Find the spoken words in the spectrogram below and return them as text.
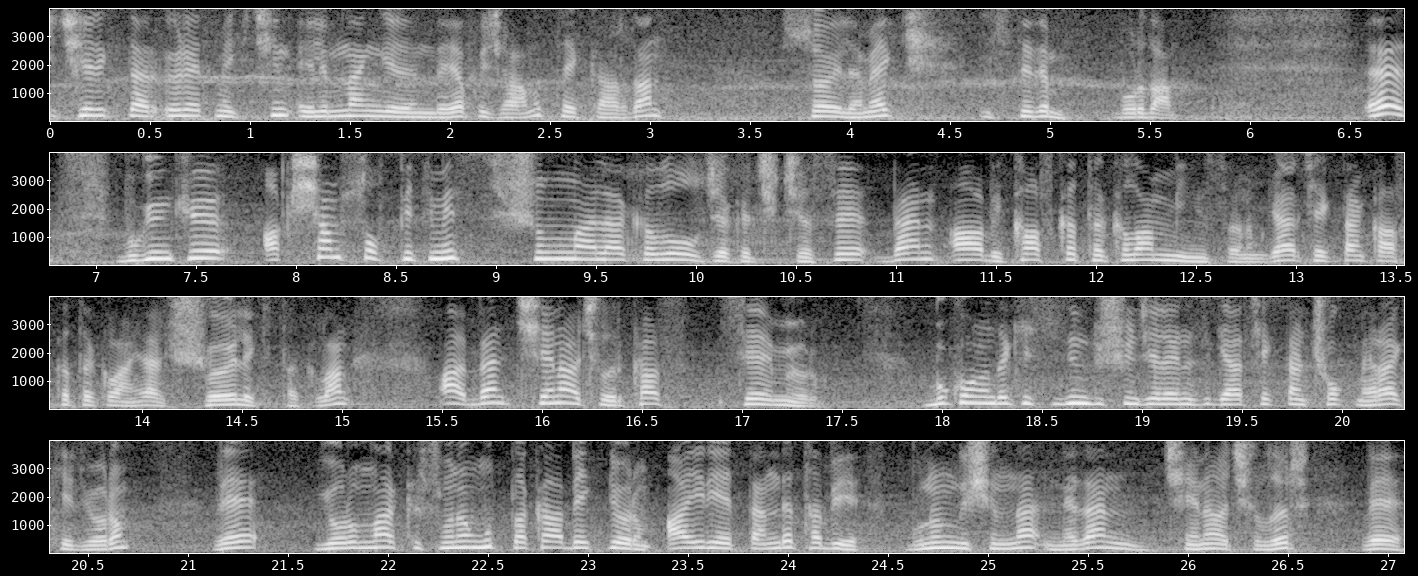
içerikler üretmek için elimden geleni de yapacağımı tekrardan söylemek istedim buradan. Evet, bugünkü akşam sohbetimiz şununla alakalı olacak açıkçası. Ben abi kaska takılan bir insanım. Gerçekten kaska takılan yani şöyle ki takılan. Abi ben çene açılır kas sevmiyorum. Bu konudaki sizin düşüncelerinizi gerçekten çok merak ediyorum ve yorumlar kısmına mutlaka bekliyorum. Ayrıyetten de tabii bunun dışında neden çene açılır ve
